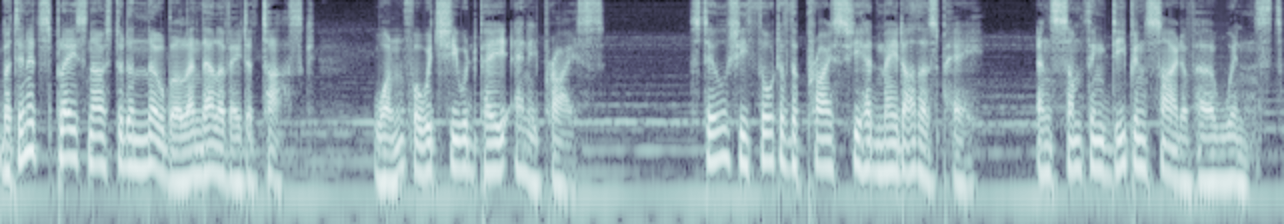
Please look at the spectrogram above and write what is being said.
but in its place now stood a noble and elevated task, one for which she would pay any price. Still, she thought of the price she had made others pay, and something deep inside of her winced.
